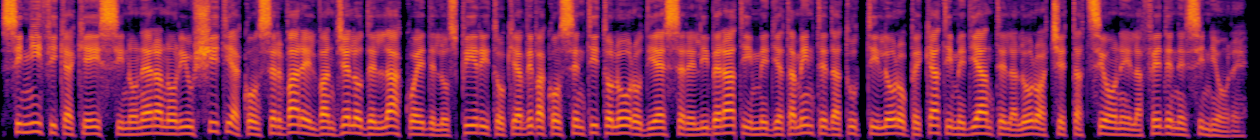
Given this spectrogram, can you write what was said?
significa che essi non erano riusciti a conservare il Vangelo dell'acqua e dello Spirito che aveva consentito loro di essere liberati immediatamente da tutti i loro peccati mediante la loro accettazione e la fede nel Signore.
